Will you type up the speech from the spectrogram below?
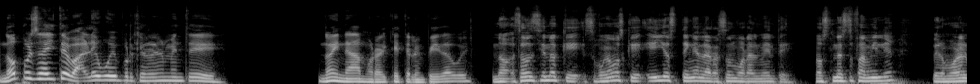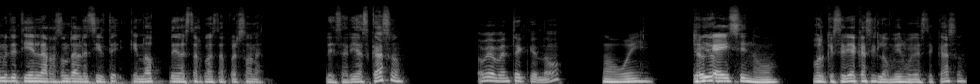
No, pues ahí te vale, güey, porque realmente no hay nada moral que te lo impida, güey. No, estamos diciendo que supongamos que ellos tengan la razón moralmente. No, no es tu familia, pero moralmente tienen la razón de al decirte que no debes estar con esta persona. ¿Les harías caso? Obviamente que no. No, güey. Creo que ahí sí no. Porque sería casi lo mismo en este caso.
